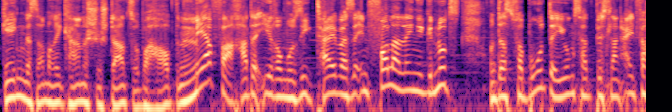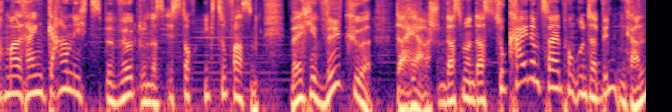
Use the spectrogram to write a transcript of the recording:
gegen das amerikanische Staatsoberhaupt. Mehrfach hat er ihre Musik teilweise in voller Länge genutzt und das Verbot der Jungs hat bislang einfach mal rein gar nichts bewirkt und das ist doch nicht zu fassen. Welche Willkür da herrscht und dass man das zu keinem Zeitpunkt unterbinden kann,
